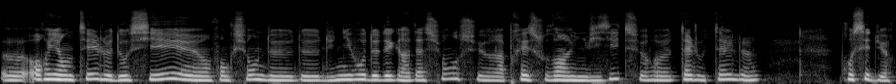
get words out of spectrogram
euh, orienter le dossier euh, en fonction de, du niveau de dégradation, sur, après souvent une visite, sur euh, telle ou telle procédure.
